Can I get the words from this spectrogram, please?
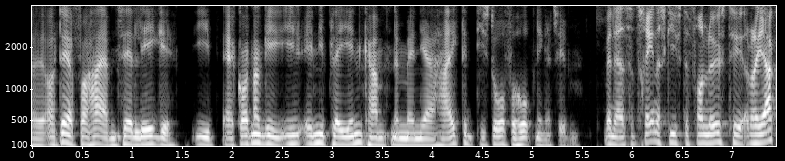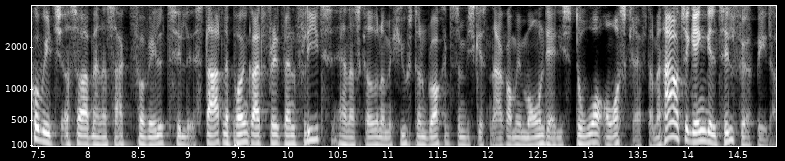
Øh, Og derfor har jeg dem til at ligge i, ja, godt nok i, i, inde i play-in-kampene, men jeg har ikke de store forhåbninger til dem. Men altså trænerskifte fra Nurse til Rajakovic, og så at man har sagt farvel til startende point guard Fred Van Fleet. Han har skrevet under med Houston Rockets, som vi skal snakke om i morgen. Det er de store overskrifter. Man har jo til gengæld tilført, Peter,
